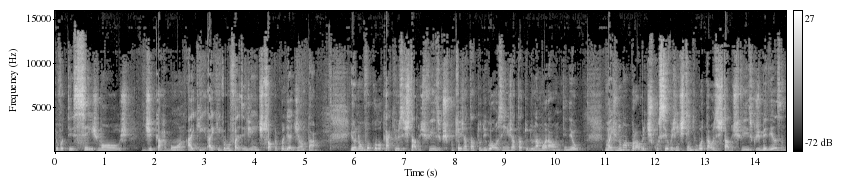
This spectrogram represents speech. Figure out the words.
Eu vou ter 6 mols de carbono. Aí que aí que, que eu vou fazer, gente? Só para poder adiantar. Eu não vou colocar aqui os estados físicos porque já está tudo igualzinho, já está tudo na moral, entendeu? Mas numa prova discursiva a gente tem que botar os estados físicos, beleza?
